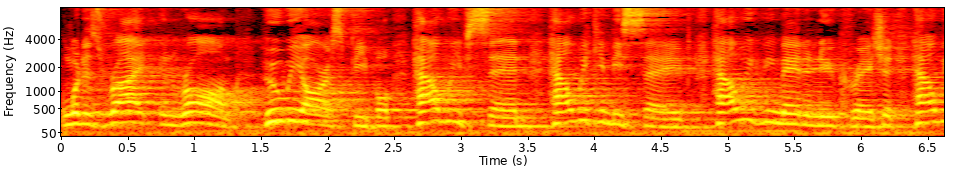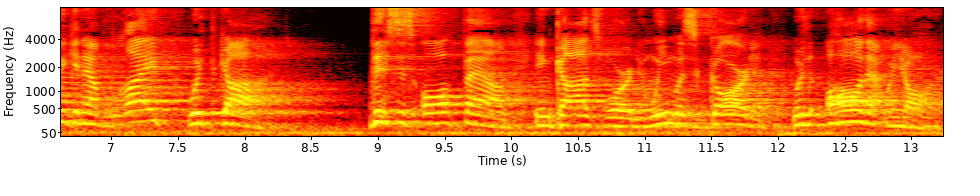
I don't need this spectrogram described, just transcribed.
what is right and wrong, who we are as people, how we've sinned, how we can be saved, how we can be made a new creation, how we can have life with God. This is all found in God's Word, and we must guard it with all that we are.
